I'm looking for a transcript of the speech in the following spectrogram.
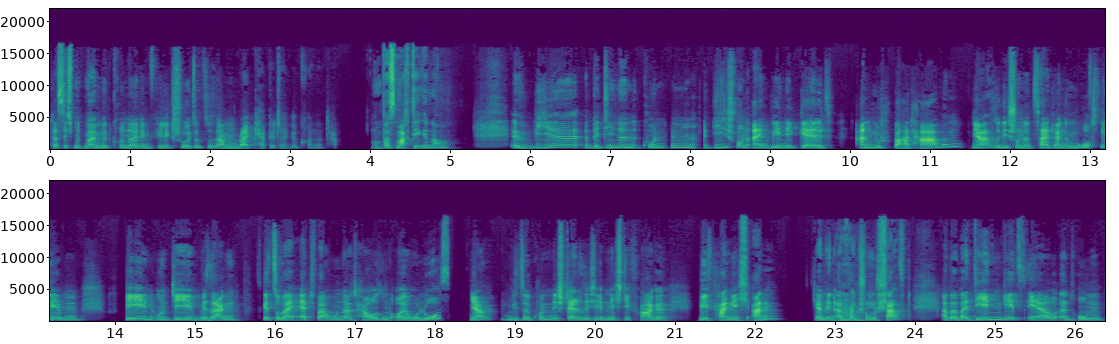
dass ich mit meinem Mitgründer, dem Felix Schulte, zusammen Ride Capital gegründet habe. Und was macht ihr genau? Äh, wir bedienen Kunden, die schon ein wenig Geld angespart haben, ja, also die schon eine Zeit lang im Berufsleben stehen und die, wir sagen, es geht so bei etwa 100.000 Euro los. Ja, diese Kunden, die stellen sich eben nicht die Frage, wie fange ich an? Die haben den Anfang mhm. schon geschafft, aber bei denen geht es eher darum,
